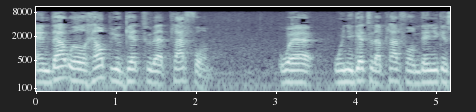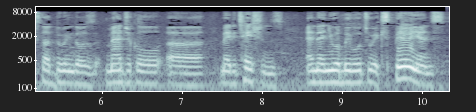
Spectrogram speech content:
and that will help you get to that platform, where when you get to that platform, then you can start doing those magical uh, meditations, and then you will be able to experience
